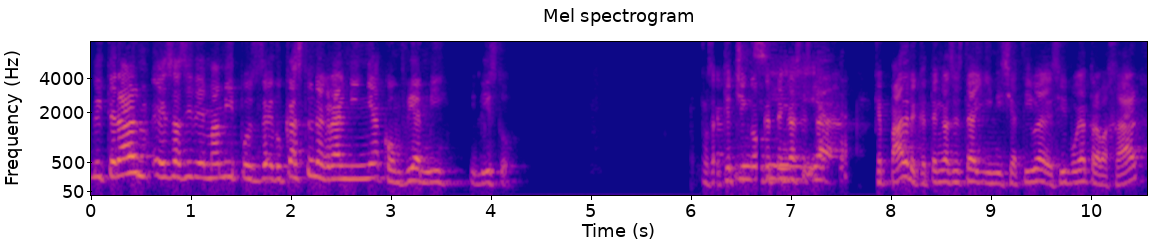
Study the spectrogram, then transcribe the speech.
literal es así de mami, pues educaste una gran niña, confía en mí y listo. O sea, qué chingón que Sí, tengas y esta, qué padre que tengas esta iniciativa de decir voy a trabajar.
